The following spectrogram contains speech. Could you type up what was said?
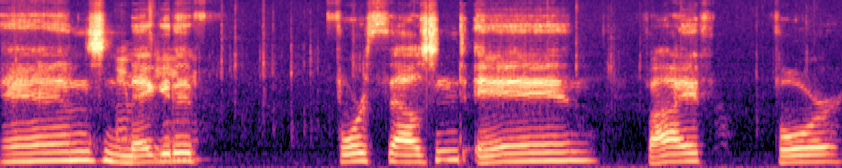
and negative emptying. four thousand in five, four,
